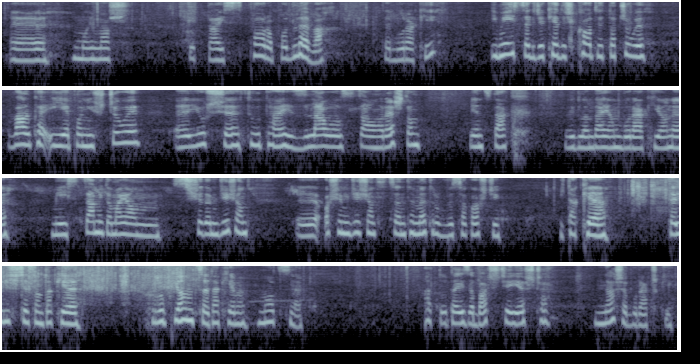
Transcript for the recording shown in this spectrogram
E, mój mąż tutaj sporo podlewa te buraki. I miejsce, gdzie kiedyś koty toczyły walkę i je poniszczyły, e, już się tutaj zlało z całą resztą. Więc tak wyglądają buraki. One miejscami to mają z 70 y, 80 cm wysokości. I takie te liście są takie chrupiące, takie mocne. A tutaj zobaczcie jeszcze nasze buraczki.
